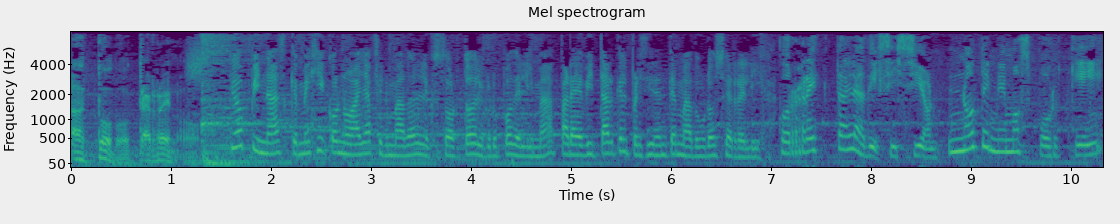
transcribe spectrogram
a todo terreno. ¿Qué opinas que México no haya firmado el exhorto del Grupo de Lima para evitar que el presidente Maduro se relija? Correcta la decisión. No tenemos por qué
